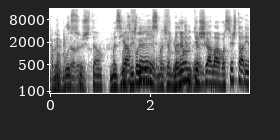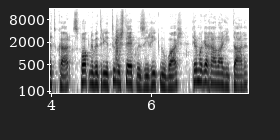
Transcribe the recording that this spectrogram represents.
É uma boa sugestão. Mas já foi é isso. Eu lembro-me de ter chegado lá, vocês estarem a tocar, Spock na bateria, tu nas teclas e Rico no baixo, ter-me agarrado à guitarra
